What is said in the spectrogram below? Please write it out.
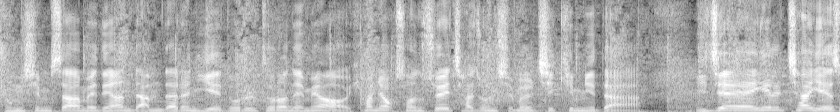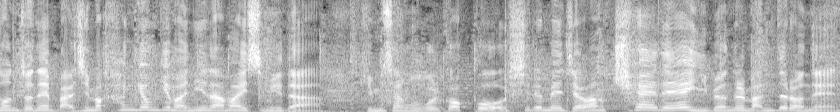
중심 싸움에 대한 남다른 이해도를 드러내며 현역 선수의 자존심을 지킵니다. 이제 1차 예선전의 마지막 한 경기만이 남아 있습니다. 김상욱을 꺾고 씨름의 제왕 최대의 이변을 만들어낸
